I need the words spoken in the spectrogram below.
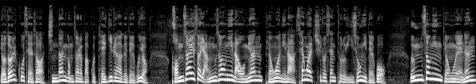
8곳에서 진단검사를 받고 대기를 하게 되고요. 검사에서 양성이 나오면 병원이나 생활치료센터로 이송이 되고 음성인 경우에는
